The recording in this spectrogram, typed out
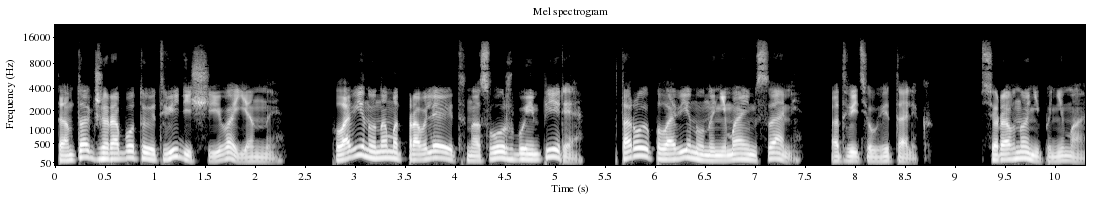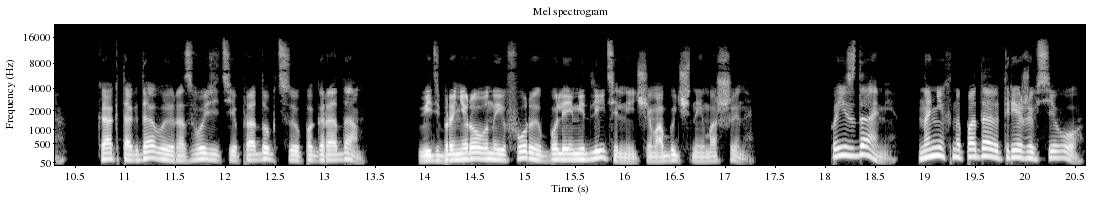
там также работают видящие и военные. Половину нам отправляет на службу империя, вторую половину нанимаем сами», — ответил Виталик. «Все равно не понимаю, как тогда вы развозите продукцию по городам? Ведь бронированные фуры более медлительные, чем обычные машины. Поездами. На них нападают реже всего.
